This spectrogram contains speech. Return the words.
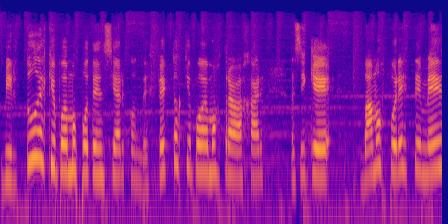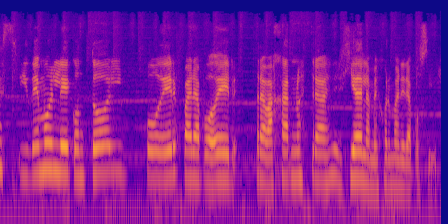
virtudes que podemos potenciar, con defectos que podemos trabajar. Así que vamos por este mes y démosle con todo el poder para poder trabajar nuestra energía de la mejor manera posible.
